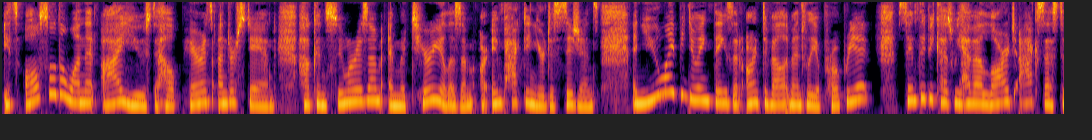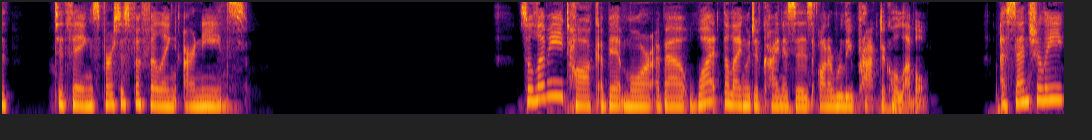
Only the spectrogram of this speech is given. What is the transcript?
It's also the one that I use to help parents understand how consumerism and materialism are impacting your decisions. And you might be doing things that aren't developmentally appropriate simply because we have a large access to, to things versus fulfilling our needs. So let me talk a bit more about what the language of kindness is on a really practical level. Essentially,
